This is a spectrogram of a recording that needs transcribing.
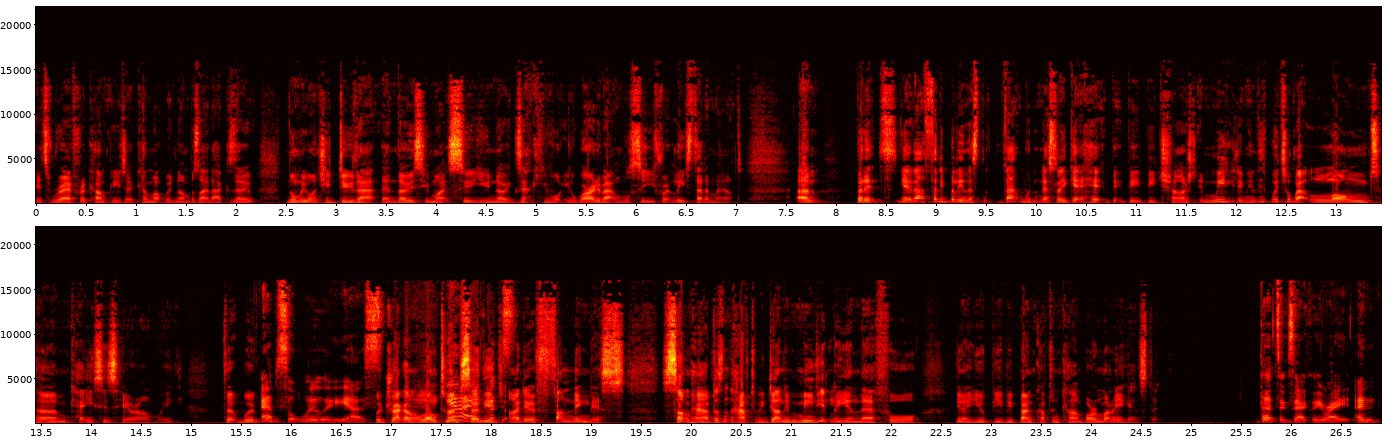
it's rare for a company to come up with numbers like that because they normally once you do that, then those who might sue you know exactly what you're worried about and will sue you for at least that amount. Um, but it's you know that 30 billion that wouldn't necessarily get hit be, be charged immediately. I mean, this, we're talking about long-term cases here, aren't we? That would absolutely yes would drag on a long time. Yeah, so the idea of funding this somehow doesn't have to be done immediately, and therefore you know you'd be bankrupt and can't borrow money against it. That's exactly right. And,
